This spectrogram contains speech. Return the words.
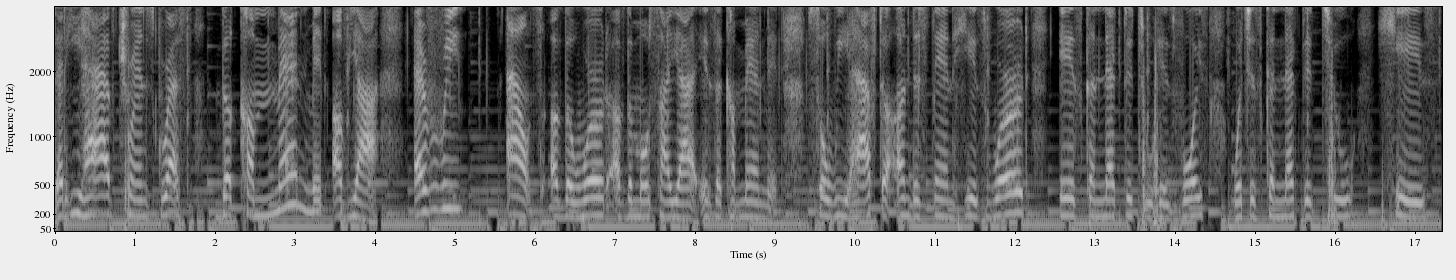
that he have transgressed the commandment of Yah. Every ounce of the word of the Most High is a commandment. So we have to understand His word is connected to His voice, which is connected to His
